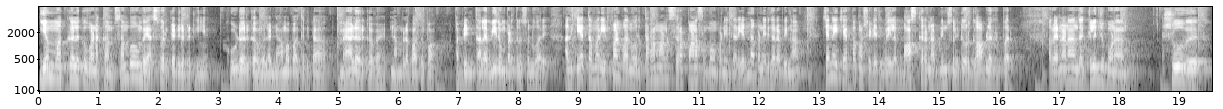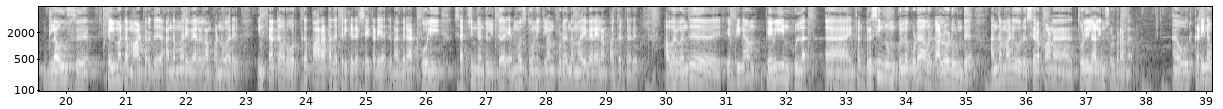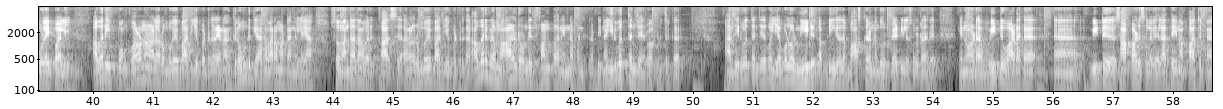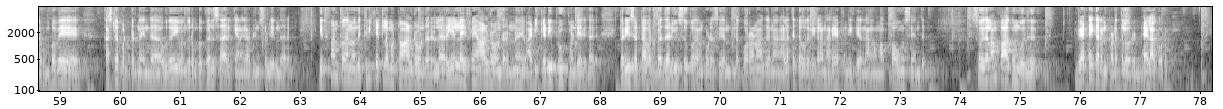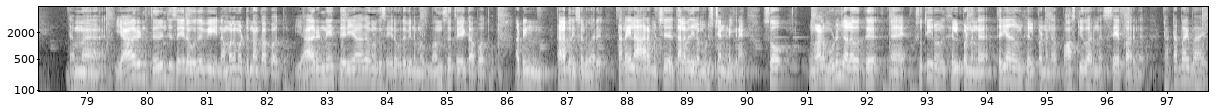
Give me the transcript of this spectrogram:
M மக்களுக்கு வணக்கம். சம்பவம் பை அஸ்வர் கேட்டுக்கிட்டு இருக்கீங்க. கூட இருக்கவங்கள நாம் பார்த்துக்கிட்டா மேலே இருக்கவன் நம்மளை பார்த்துப்பான் அப்படின்னு தலை வீரம் படத்தில் சொல்லுவார். அதுக்கு ஏற்ற மாதிரி இர்ஃபான் பாதன் ஒரு தரமான சிறப்பான சம்பவம் பண்ணியிருக்காரு. என்ன பண்ணியிருக்காரு அப்படின்னா சென்னை சேப்பாக்கம் ஸ்டேடியத்துக்கு வெளியில் பாஸ்கரன் அப்படின்னு சொல்லிட்டு ஒரு காப்லர் இருப்பார். அவர் என்னென்னா அந்த கிழிஞ்சு போன ஷூவு க்ளவுஸு ஹெல்மெட்டை மாட்டுறது அந்த மாதிரி வேலைலாம் பண்ணுவார். இன்ஃபேக்ட் அவர் ஒர்க்கை பாராட்டாத கிரிக்கெட்டர்ஸே கிடையாது. நம்ம விராட் கோலி சச்சின் டெண்டுல்கர் எம்எஸ் தோனிக்கெலாம் கூட இந்த மாதிரி வேலையெல்லாம் பார்த்துருக்காரு. அவர் வந்து எப்படின்னா பெவிலியனுக்குள்ளே இன்ஃபேக்ட் ட்ரெஸ்ஸிங் ரூம்குள்ளே கூட அவருக்கு அலோடு உண்டு. அந்த மாதிரி ஒரு சிறப்பான தொழிலாளின்னு சொல்கிறாங்க ஒரு கடின உழைப்பாளி. அவர் இப்போ கொரோனாவில் ரொம்பவே பாதிக்கப்பட்டிருக்கார். ஏன்னா கிரவுண்டுக்கு யாரும் வரமாட்டாங்க இல்லையா? ஸோ வந்தால் தான் அவருக்கு காசு. அதனால் ரொம்பவே பாதிக்கப்பட்டிருக்கார். அவருக்கு நம்ம ஆல்ரவுண்டர் இர்ஃபான் பதான் என்ன பண்ணியிருக்காரு அப்படின்னா இருபத்தஞ்சாயிரரூபா கொடுத்துருக்காரு. அந்த இருபத்தஞ்சாயிரரூபா எவ்வளோ நீடு அப்படிங்கிறத பாஸ்கரன் வந்து ஒரு பேட்டியில் சொல்கிறாரு என்னோடய வீட்டு வாடகை வீட்டு சாப்பாடு செலவு எல்லாத்தையும் நான் பார்த்துப்பேன். ரொம்பவே கஷ்டப்பட்டு இந்த உதவி வந்து ரொம்ப பெருசாக இருக்குது எனக்கு அப்படின்னு சொல்லியிருந்தார். இர்ஃபான் பதான் வந்து கிரிக்கெட்டில் மட்டும் ஆல்ரவுண்டர் இல்லை ரியல் லைஃப்லேயும் ஆல்ரவுண்டர்னு அடிக்கடி ப்ரூவ் பண்ணிட்டே இருக்கார். இப்போ ரீசெண்டாக அவர் பிரதர் யூசுப் பதான் கூட சேர்ந்து இந்த கொரோனாவுக்கு நலத்திட்ட உதவிகள்லாம் நிறையா பண்ணிகிட்டே இருந்தாங்க அவங்க அப்பாவும் சேர்ந்து. ஸோ இதெல்லாம் பார்க்கும்போது வேட்டைக்காரன் படத்தில் ஒரு டைலாக் வரும். நம்ம யாருன்னு தெரிஞ்சு செய்கிற உதவி நம்மளை மட்டும்தான் காப்பாற்றும் யாருன்னே தெரியாதவங்களுக்கு செய்கிற உதவி நம்ம வம்சத்தையே காப்பாற்றும் அப்படின்னு தளபதி சொல்லுவார். தலையில் ஆரம்பித்து தளபதியில் முடிச்சிட்டேன்னு நினைக்கிறேன். ஸோ உங்களால் முடிஞ்ச அளவுக்கு சுற்றி ஹெல்ப் பண்ணுங்கள் தெரியாதவங்களுக்கு ஹெல்ப் பண்ணுங்கள் பாசிட்டிவாக இருங்க சேஃபாக இருங்க. டாட்டா பாய் பாய்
